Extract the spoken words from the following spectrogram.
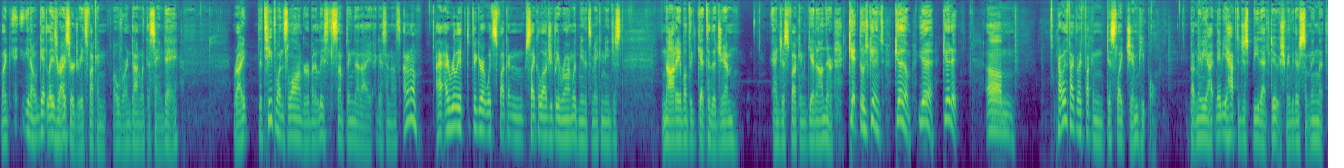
Like you know, get laser eye surgery. It's fucking over and done with the same day, right? The teeth one's longer, but at least it's something that I, I guess I know. I don't know. I, I really have to figure out what's fucking psychologically wrong with me that's making me just not able to get to the gym and just fucking get on there. Get those gains. Get them. Yeah, get it. Um, probably the fact that I fucking dislike gym people. But maybe I maybe you have to just be that douche. Maybe there's something that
